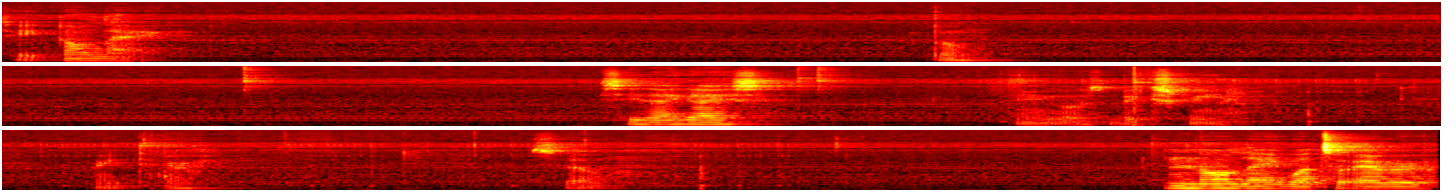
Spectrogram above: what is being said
See no lag. Boom. See that guys there goes the big screen right there. So no lag whatsoever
